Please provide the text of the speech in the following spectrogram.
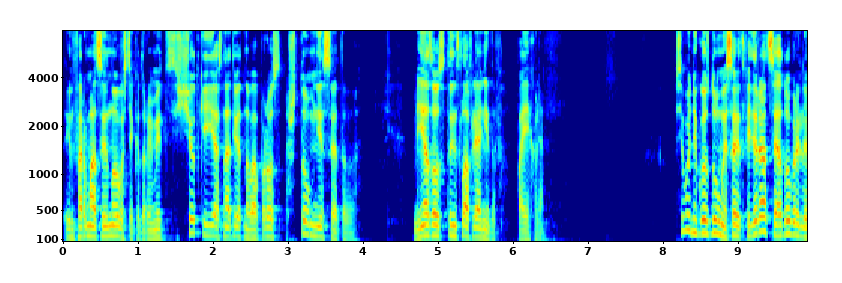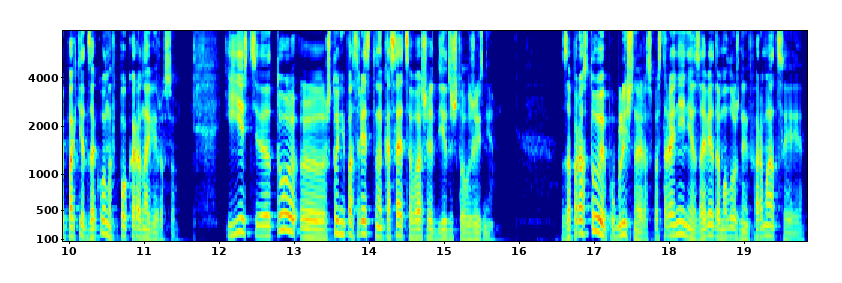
Информация и новости, которые имеют четкий и ясный ответ на вопрос «Что мне с этого?». Меня зовут Станислав Леонидов. Поехали. Сегодня Госдума и Совет Федерации одобрили пакет законов по коронавирусу. И есть э, то, э, что непосредственно касается вашей диджитал-жизни. За простое публичное распространение заведомо ложной информации,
